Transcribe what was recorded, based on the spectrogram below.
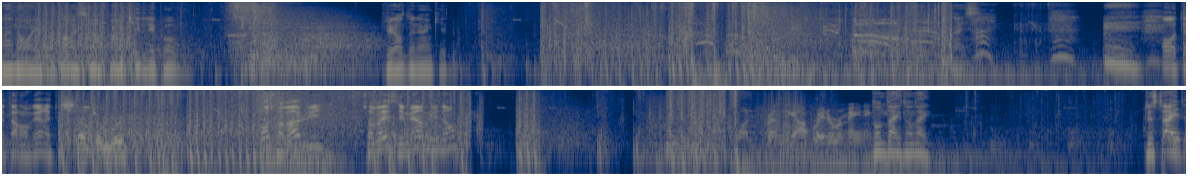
Ah ils vont pas faire un kill, les pauvres. Je vais leur donner un kill. Nice. Oh, tête à l'envers et tout. Ça. Oh, ça va lui Ça va, il se démerde lui, non. Don't die, don't die. Just hide,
